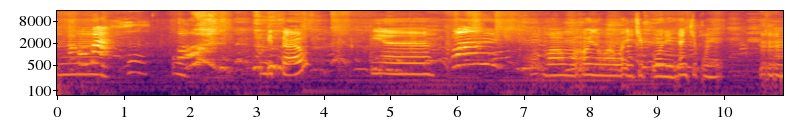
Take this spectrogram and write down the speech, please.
Mm. Ingit ka? Pia. Mama, ay nawawa yung chipunin. Yan, chipunin. Mm-mm.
